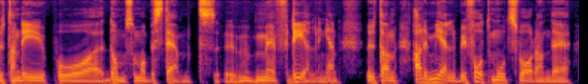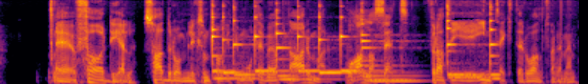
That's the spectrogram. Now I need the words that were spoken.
utan det är ju på de som har bestämt eh, med fördelningen. Utan hade Mjällby fått motsvarande eh, fördel så hade de liksom tagit emot det med öppna armar på alla sätt. För att det är intäkter och allt vad det är. Men,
